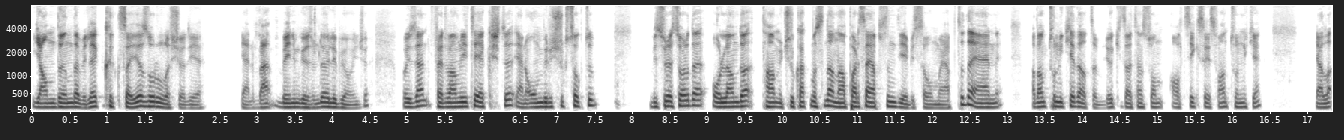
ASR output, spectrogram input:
yandığında bile 40 sayıya zor ulaşıyor diye. Yani ben benim gözümde öyle bir oyuncu. O yüzden Fred VanVleet'e yakıştı. Yani 11 üçlük soktu. Bir süre sonra da Orlando tam üçlük atmasında ne yaparsa yapsın diye bir savunma yaptı da yani adam turnike de atabiliyor ki zaten son 6-8 sayısı falan turnike. Ya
